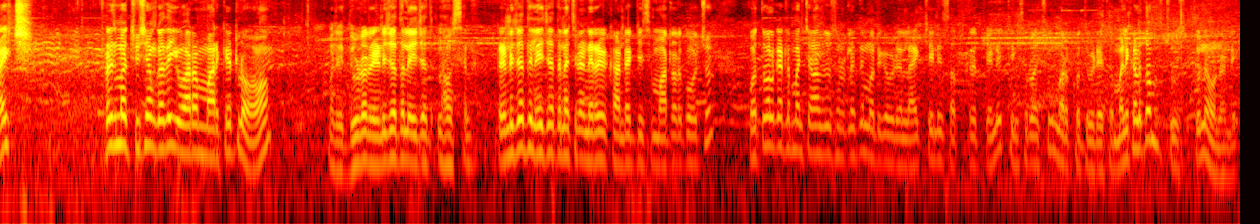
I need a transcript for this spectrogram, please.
రైట్ ఫ్రెండ్స్ మనం చూసాం కదా ఈ వారం మార్కెట్లో మరి దూడ రెండు జతలు ఏ జత నమస్తే రెండు జతలు ఏ జత నచ్చిన నేరుగా కాంటాక్ట్ చేసి మాట్లాడుకోవచ్చు. కొత్త వాళ్ళకి అట్లా మన ఛానల్ చూసినట్లయితే మరి వీడియో లైక్ చేయండి సబ్స్క్రైబ్ చేయండి. థింగ్స్ వచ్చి మరి కొత్త వీడియో అయితే మళ్ళీ కలుద్దాం. చూస్తూనే ఉండండి.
